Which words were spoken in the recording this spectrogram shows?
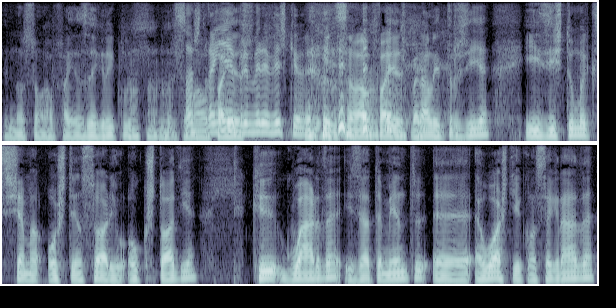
não são alfaias agrícolas. Só estranho alfaias, é a primeira vez que eu São alfaias para a liturgia e existe uma que se chama ostensório ou custódia, que guarda exatamente uh, a hóstia consagrada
